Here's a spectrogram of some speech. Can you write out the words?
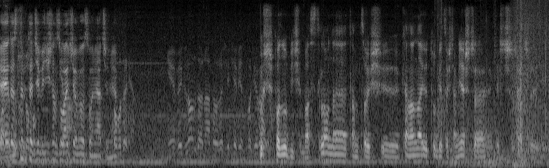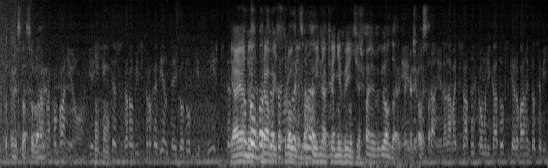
Ja jedę z tym T90, słuchajcie, o osłaniaczy, nie? Powodzenia. Wygląda na to, że się ciebie spodziewają. Musisz polubić chyba stronę, tam coś, y, kanał na YouTubie, coś tam jeszcze, jakieś trzy rzeczy i potem jest losowanie. Na kompanio, jeśli Aha. chcesz zarobić trochę więcej gotówki, zniszcz te... Ja jadę No, od zobacz, prawej jaka strony, bo kolekcjonerka, tu inaczej nie bo to wyjdzie. Coś fajnie wygląda, jak Nie jakaś jesteśmy w osa. stanie nadawać żadnych komunikatów skierowanych do cywili.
